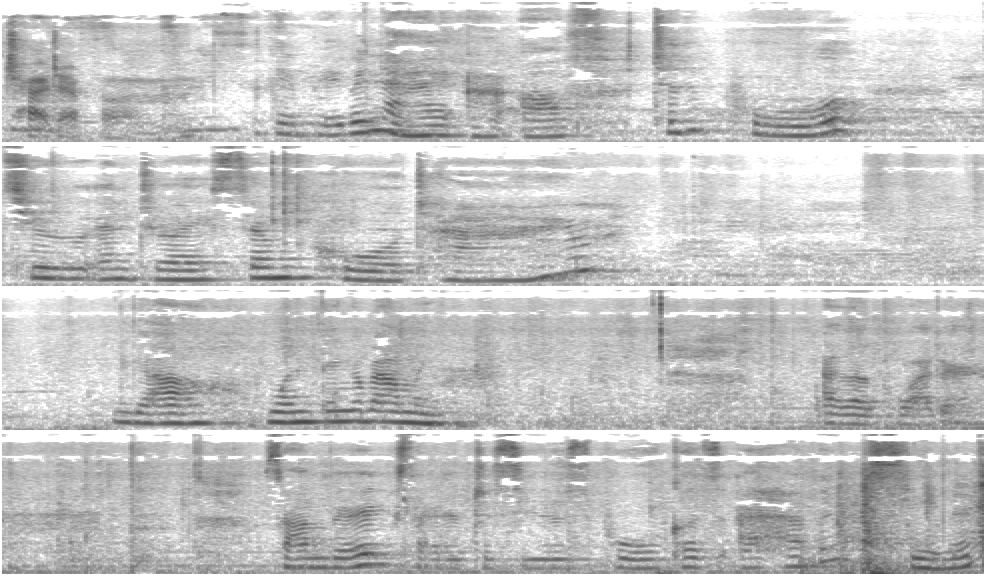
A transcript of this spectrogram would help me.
charge our phones. Okay, babe and I are off to the pool to enjoy some pool time. Yeah, one thing about me, I love water. So I'm very excited to see this pool because I haven't seen it.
